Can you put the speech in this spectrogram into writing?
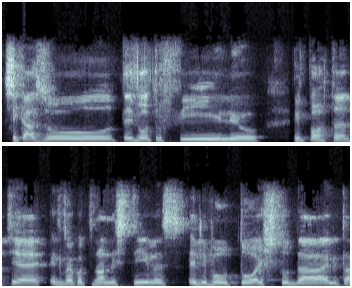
se casou, teve outro filho. O importante é ele vai continuar no Steelers, ele voltou a estudar, ele está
